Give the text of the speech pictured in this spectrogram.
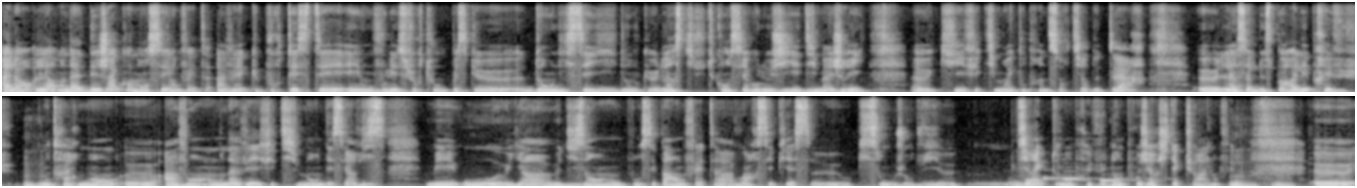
Alors là, on a déjà commencé en fait avec pour tester et on voulait surtout parce que dans l'ICI, donc euh, l'Institut de cancérologie et d'imagerie, euh, qui effectivement est en train de sortir de terre, euh, la salle de sport elle est prévue. Mhm. Contrairement avant, on avait effectivement des services, mais où il y a dix ans, on pensait pas en fait à avoir ces pièces qui sont aujourd'hui directement prévues dans le projet architectural en fait. Mhm, mhm.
